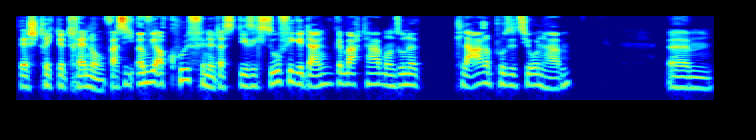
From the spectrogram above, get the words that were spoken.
sehr strikte Trennung. Was ich irgendwie auch cool finde, dass die sich so viel Gedanken gemacht haben und so eine klare Position haben. Ähm,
